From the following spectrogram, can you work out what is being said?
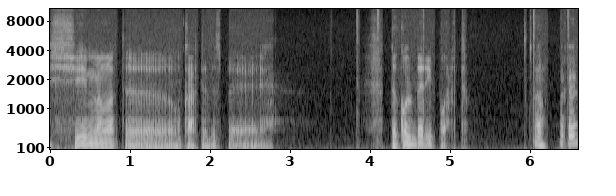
Și mi-am luat uh, o carte despre The Colbert Report. Ah, ok.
